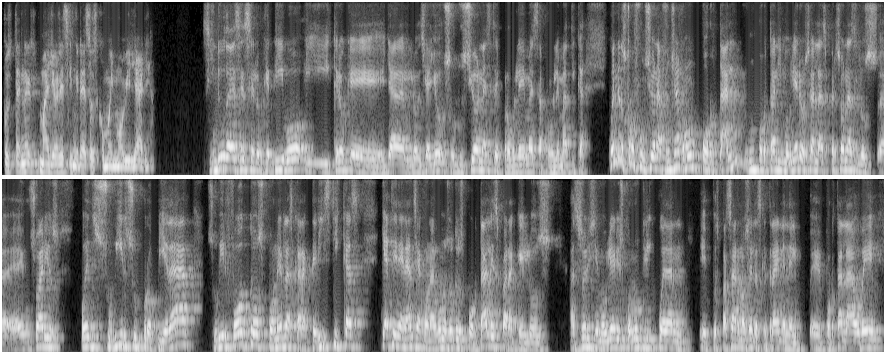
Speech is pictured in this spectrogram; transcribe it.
pues tener mayores ingresos como inmobiliaria. Sin duda ese es el objetivo y creo que ya lo decía yo, soluciona este problema, esta problemática. Cuéntanos cómo funciona. ¿Funciona como un portal, un portal inmobiliario? O sea, las personas, los eh, usuarios pueden subir su propiedad, subir fotos, poner las características. Ya tiene alianza con algunos otros portales para que los asesores inmobiliarios con un clic puedan eh, pues pasar, no sé, las que traen en el eh, portal A o B,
